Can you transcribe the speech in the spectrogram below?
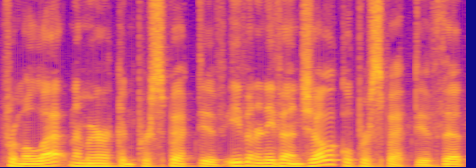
from a Latin American perspective, even an evangelical perspective, that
